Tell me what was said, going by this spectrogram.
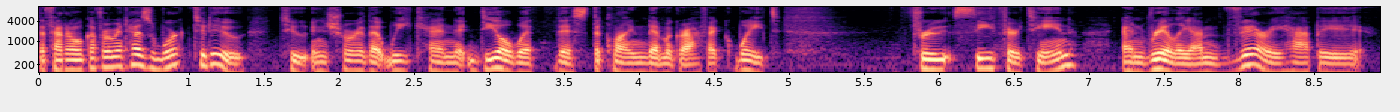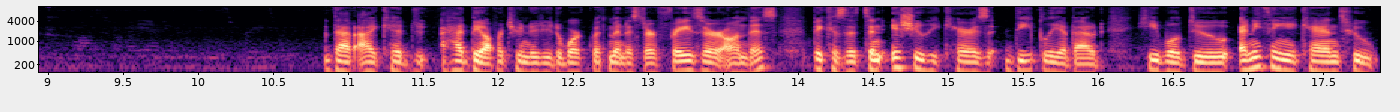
The federal government has work to do to ensure that we can deal with this declining demographic weight through C13. And really, I'm very happy that I could had the opportunity to work with Minister Fraser on this because it's an issue he cares deeply about. He will do anything he can to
